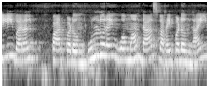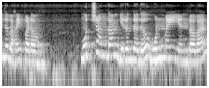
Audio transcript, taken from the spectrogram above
இழிவரல் பார்ப்படும். உள்ளுரை உவமம் டேஸ் வகைப்படும். ஐந்து வகைப்படும். முச்சங்கம் இருந்தது உண்மை என்பவர்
